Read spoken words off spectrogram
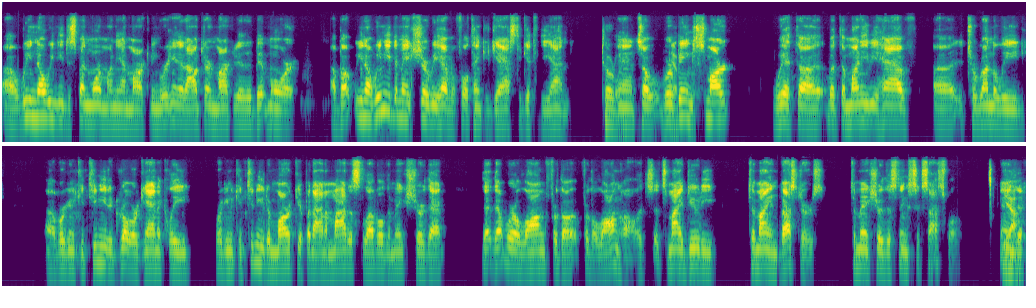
uh, we know we need to spend more money on marketing. We're going to get out there and market it a bit more. Uh, but, you know, we need to make sure we have a full tank of gas to get to the end. Totally. And so we're yep. being smart with, uh, with the money we have uh, to run the league. Uh, we're going to continue to grow organically. We're going to continue to market, but on a modest level to make sure that, that, that we're along for the, for the long haul. It's, it's my duty to my investors to make sure this thing's successful. And yeah. if,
